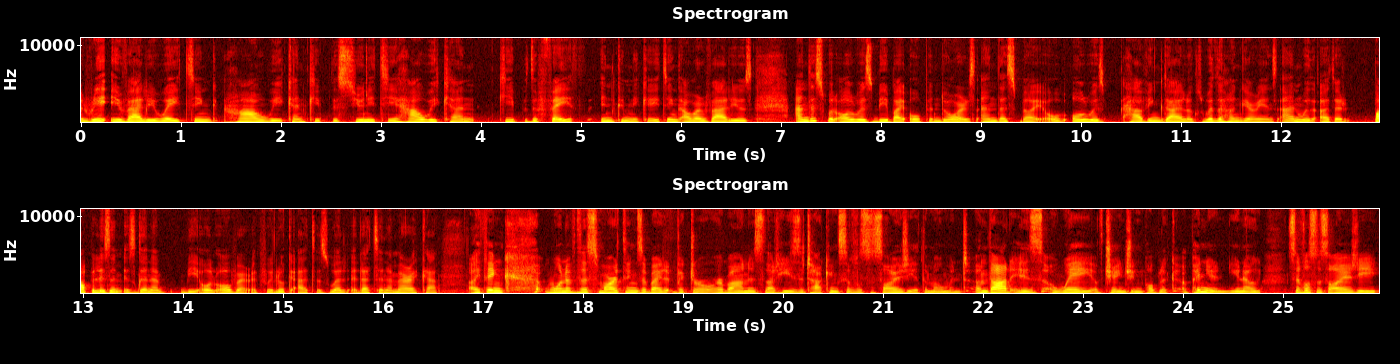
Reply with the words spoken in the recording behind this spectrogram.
re evaluating how we can keep this unity, how we can keep the faith in communicating our values and this will always be by open doors and that's by always having dialogues with the Hungarians and with other populism is going to be all over if we look at as well Latin America. I think one of the smart things about Viktor Orban is that he's attacking civil society at the moment, and that is a way of changing public opinion. You know, civil society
